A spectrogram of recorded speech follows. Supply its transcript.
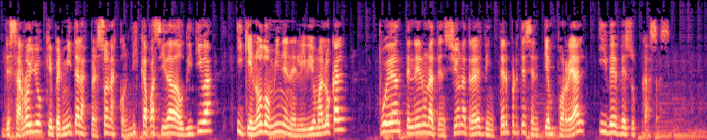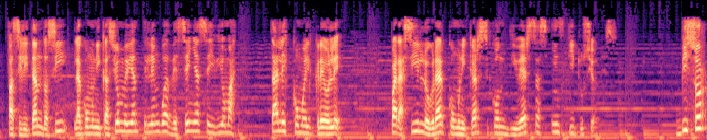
Desarrollo que permite a las personas con discapacidad auditiva y que no dominen el idioma local puedan tener una atención a través de intérpretes en tiempo real y desde sus casas, facilitando así la comunicación mediante lenguas de señas e idiomas tales como el creolé, para así lograr comunicarse con diversas instituciones. Visor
